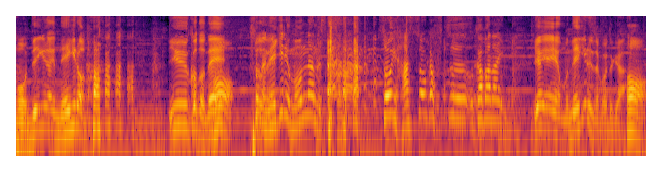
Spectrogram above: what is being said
もうできるだけ値切ろうと。いうことでそんなね値切るもんなんですか？そんな そういう発想が普通浮かばないねいやいやいやもう値切るんですよこういう時は。は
